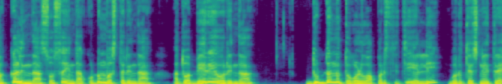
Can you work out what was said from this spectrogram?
ಮಕ್ಕಳಿಂದ, ಸೊಸೆಯಿಂದ, ಕುಟುಂಬಸ್ಥರಿಂದ ಅಥವಾ ಬೇರೆಯವರಿಂದ ದುಡ್ಡನ್ನು ತಗೊಳ್ಳುವ ಪರಿಸ್ಥಿತಿ ಅಲ್ಲಿ ಬರುತ್ತೆ ಸ್ನೇಹಿತರೆ.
